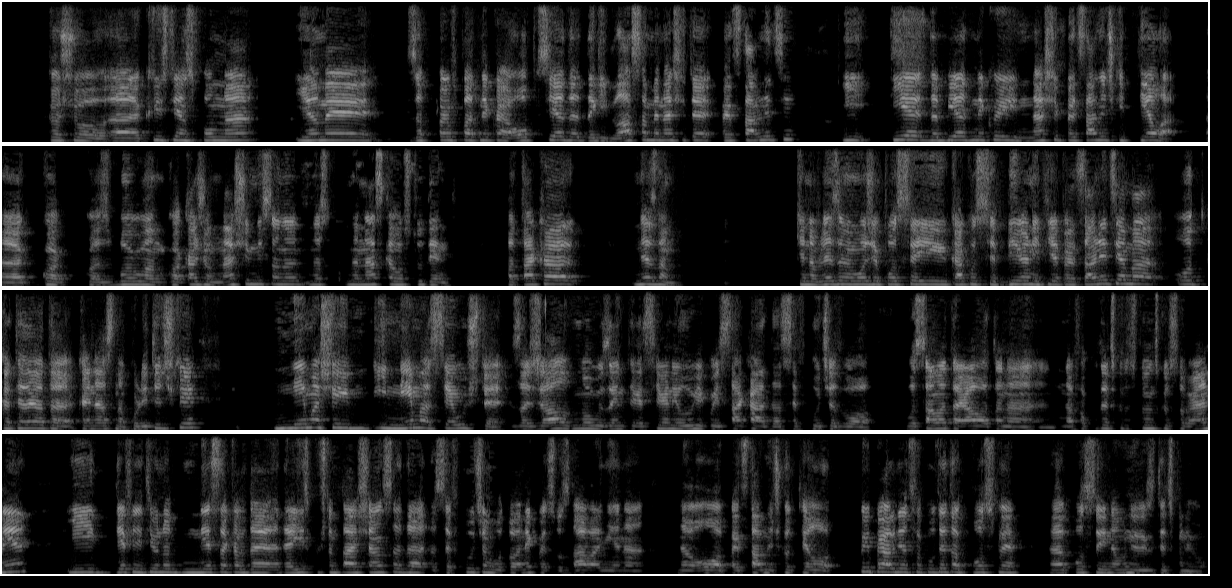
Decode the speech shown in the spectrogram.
Као што Кристијан спомна, имаме за прв пат некоја опција да, да ги гласаме нашите представници и тие да бидат некои наши представнички тела, која кога зборувам, кога кажувам наши, мисла на, на, на нас како студенти. Па така, не знам, ќе навлеземе може после и како се бирани тие представници, ама од катедрата кај нас на политички, немаше и, и нема се уште, за жал, многу заинтересирани луѓе кои сакаат да се вклучат во, во самата работа на, на факултетското студентско собрание и дефинитивно не сакав да, да испуштам таа шанса да, да се вклучам во тоа некое создавање на, на ова представничко тело при правниот факултет, а после, после и на универзитетско ниво.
